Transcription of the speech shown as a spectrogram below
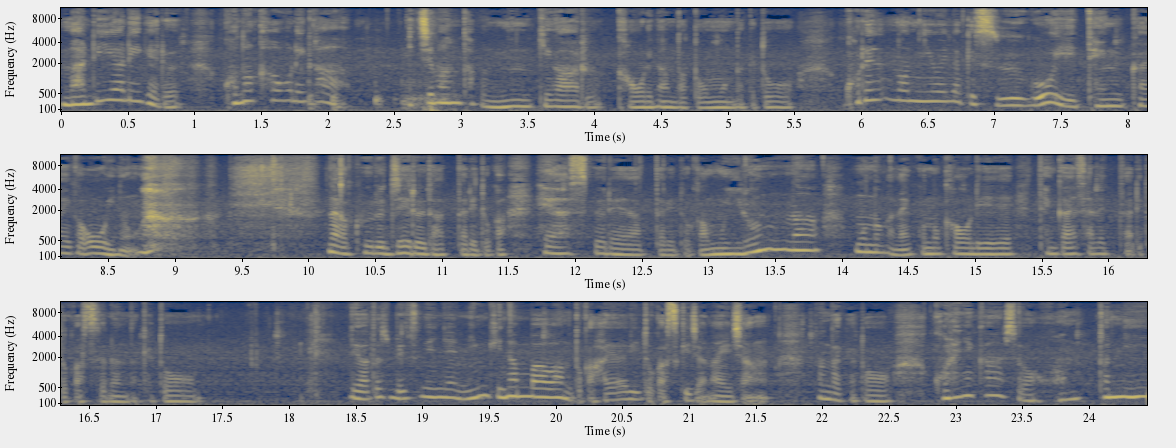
マリア・リゲル？この香りが一番多分人気がある香りなんだと思うんだけどこれの匂いだけすごい展開が多いの。なんかクールジェルだったりとかヘアスプレーだったりとかもういろんなものがねこの香りで展開されてたりとかするんだけどで私別にね人気ナンバーワンとか流行りとか好きじゃないじゃん。なんだけどこれに関しては本当にいい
